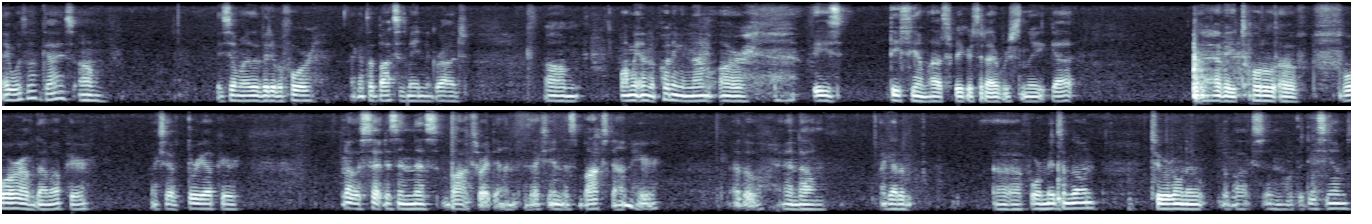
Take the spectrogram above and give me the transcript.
Hey, what's up, guys? Um, you saw my other video before. I got the boxes made in the garage. Um, what I'm gonna end up putting in them are these DCM loudspeakers that I recently got. I have a total of four of them up here. Actually, I have three up here. Another set is in this box right down. It's actually in this box down here. And um, I got a uh, four mids I'm going. Two are going in the box and with the DCMs,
